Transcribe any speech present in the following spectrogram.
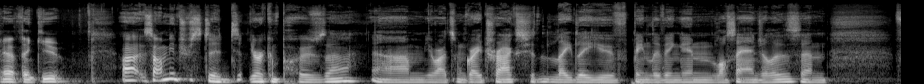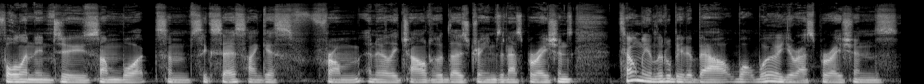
Yeah, thank you. Uh, so I'm interested. You're a composer. Um, you write some great tracks. Lately, you've been living in Los Angeles and fallen into somewhat some success, I guess, from an early childhood. Those dreams and aspirations. Tell me a little bit about what were your aspirations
